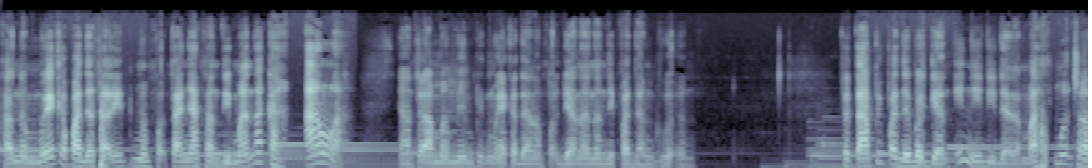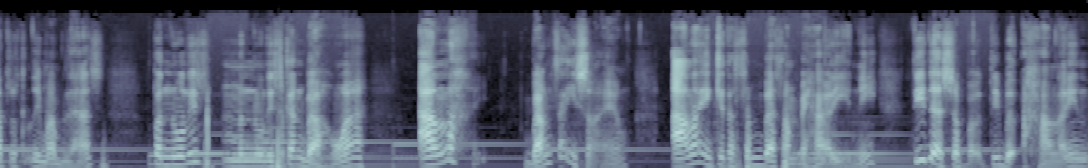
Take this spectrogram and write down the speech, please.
karena mereka pada saat itu mempertanyakan di manakah Allah yang telah memimpin mereka dalam perjalanan di padang gurun. Tetapi pada bagian ini di dalam Mazmur 115 penulis menuliskan bahwa Allah bangsa Israel Allah yang kita sembah sampai hari ini tidak seperti hal lain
